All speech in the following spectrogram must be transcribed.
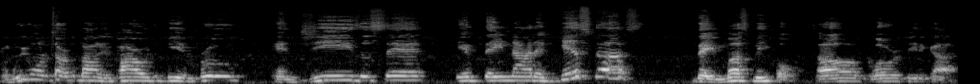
And we want to talk about empowered to be improved. And Jesus said, if they not against us, they must be for us. Oh, glory be to God.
